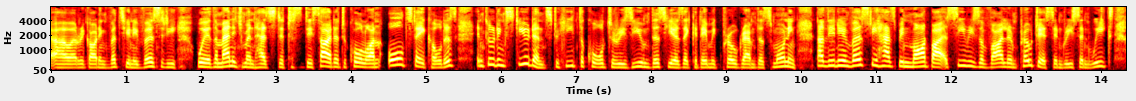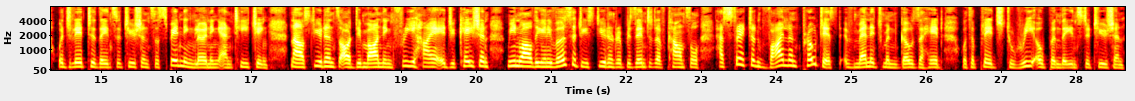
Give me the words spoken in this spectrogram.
uh, regarding Wits University, where the management has d- decided to call on all stakeholders, including students, to heed the call to resume this year's academic program this morning. Now, the university has been marred by a series of violent protests in recent weeks, which led to the institution suspending learning and teaching. Now, students are demanding free higher education. Meanwhile, the University Student Representative Council has threatened violent protest if management goes ahead with a pledge to reopen the institution.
